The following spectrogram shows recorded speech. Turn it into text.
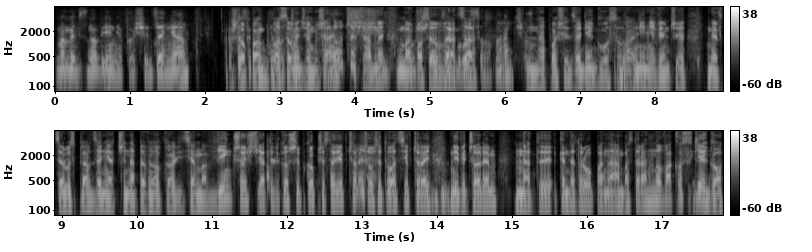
mamy wznowienie posiedzenia. Proszę To pan poseł poczekać. będzie musiał- no, czekamy. Pan poseł wraca na posiedzenie, głosowanie. Nie wiem, czy w celu sprawdzenia, czy na pewno koalicja ma większość. Ja tylko szybko przedstawię wczorajszą sytuację. Wczoraj wieczorem nad kandydaturą pana ambasadora Nowakowskiego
